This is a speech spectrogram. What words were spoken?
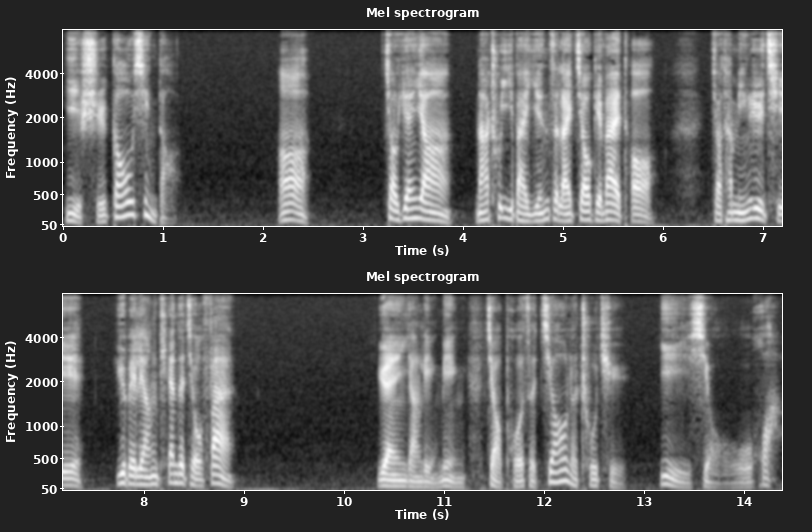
一时高兴道：“哦，叫鸳鸯拿出一百银子来交给外头，叫他明日起预备两天的酒饭。”鸳鸯领命，叫婆子交了出去，一宿无话。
